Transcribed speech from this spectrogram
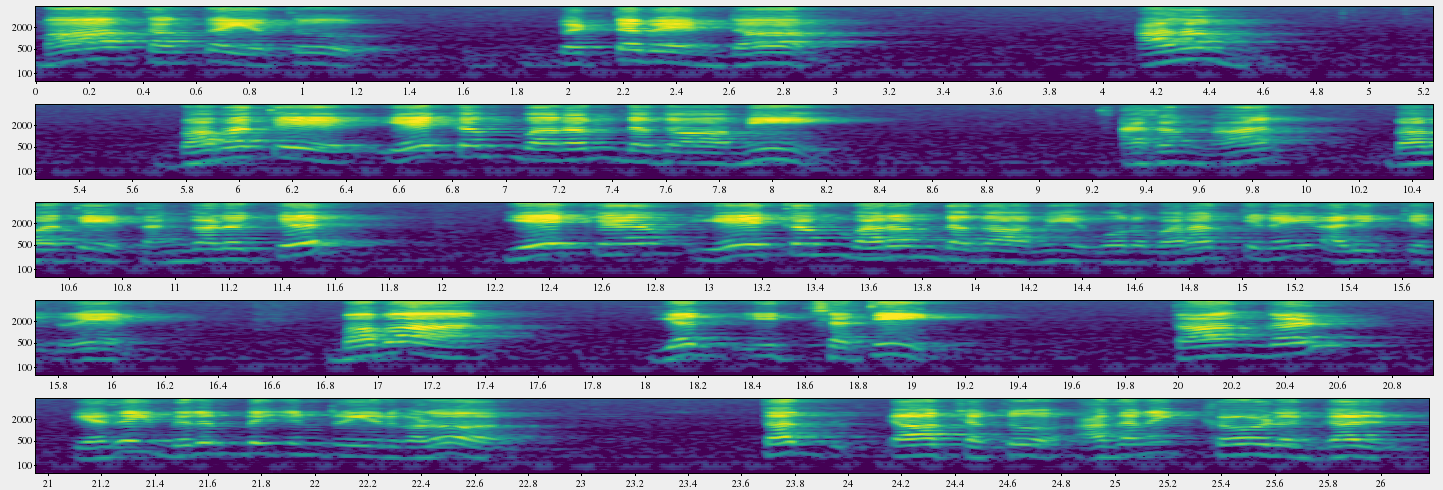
மா கர்த்தயத்து. வெட்ட வேண்டாம். அகம் பவத்தே ஏக்கம் வரம் ததாமி. அகம் நான் பவத்தே தங்களுக்கு ஏக ஏகம் வரம் ததாமி ஒரு வரத்தினை அளிக்கின்றேன். பவான் எத் இச்சதி தாங்கள் எதை விரும்புகின்றீர்களோ தத் யாச்சது அதனை கேளுங்கள்.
